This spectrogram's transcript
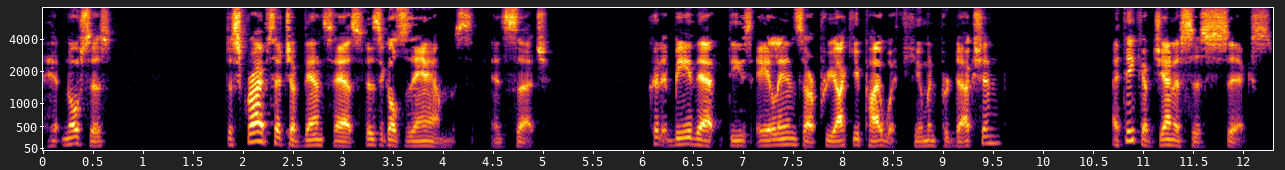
hypnosis describe such events as physical zams and such. Could it be that these aliens are preoccupied with human production? I think of Genesis 6.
